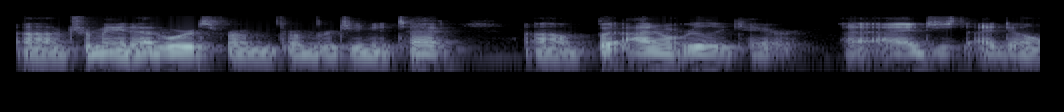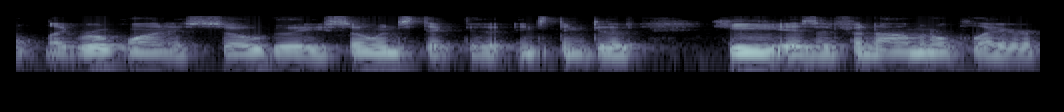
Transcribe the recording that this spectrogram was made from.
uh, Tremaine Edmunds from from Virginia Tech. Um, but I don't really care. I, I just I don't like Roquan is so good. He's so instinctive. Instinctive. He is a phenomenal player.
